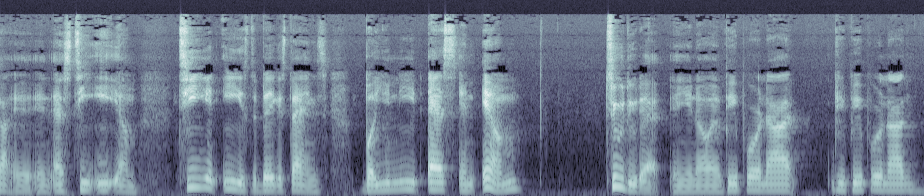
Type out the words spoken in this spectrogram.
In, in STEM, T and E is the biggest things, but you need S and M to do that. And you know, and people are not people are not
